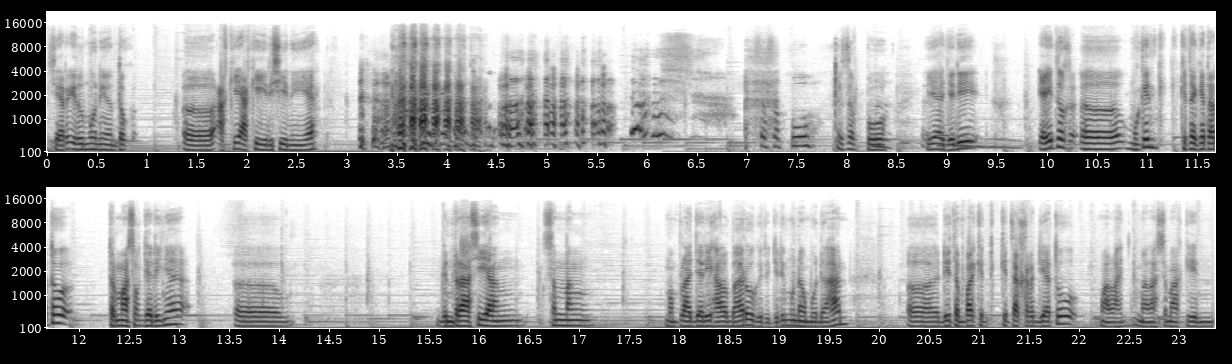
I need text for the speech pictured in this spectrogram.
share ilmu nih untuk eh, aki-aki di sini ya. Sesepuh. sesepuh. Ya jadi ya itu eh, mungkin kita kita tuh termasuk jadinya eh, generasi yang seneng mempelajari hal baru gitu jadi mudah-mudahan eh, di tempat kita, kita kerja tuh malah malah semakin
